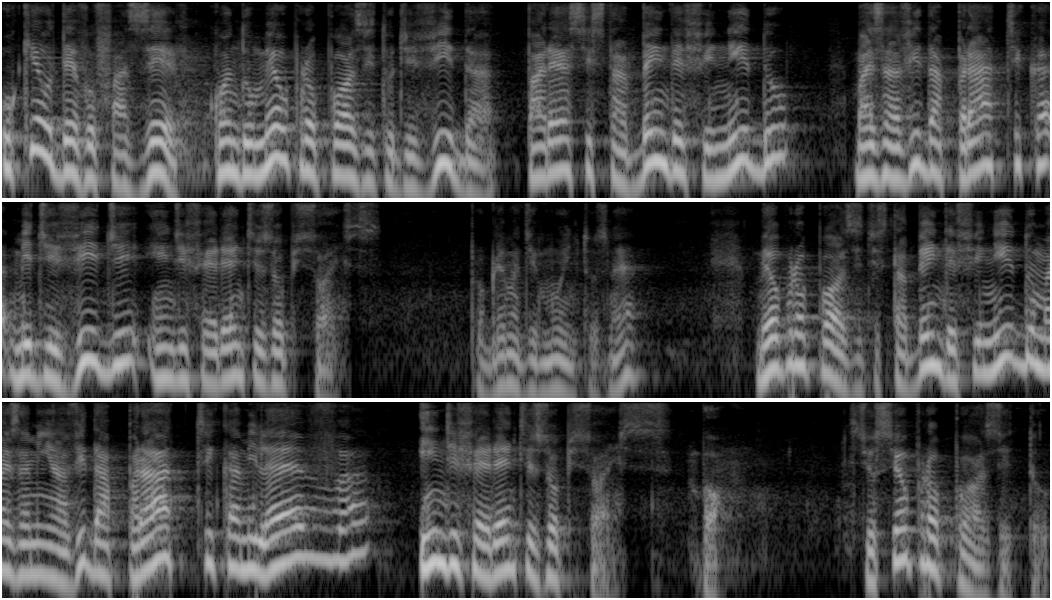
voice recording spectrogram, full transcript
O que eu devo fazer quando o meu propósito de vida parece estar bem definido, mas a vida prática me divide em diferentes opções? Problema de muitos, né? Meu propósito está bem definido, mas a minha vida prática me leva em diferentes opções. Bom, se o seu propósito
